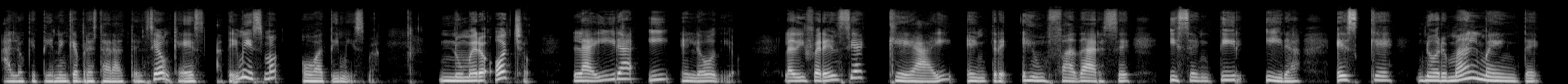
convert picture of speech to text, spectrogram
a lo que tienen que prestar atención, que es a ti mismo o a ti misma. Número 8. La ira y el odio. La diferencia que hay entre enfadarse y sentir ira es que normalmente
